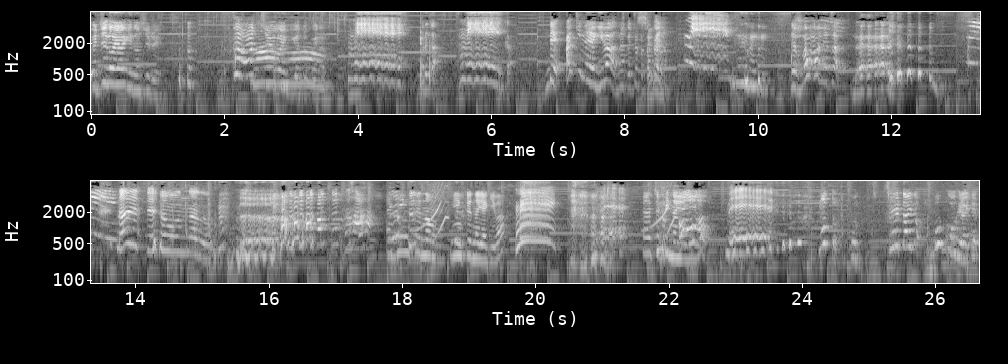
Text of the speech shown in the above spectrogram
うちのヤギの種類。缶は中音域が得意なの。これか。かで秋のヤギはなんかちょっと高いの。でもママのやつは慣れてる女の。ピンクのピンクのヤギは？ア チョピのヤギは？もっとこう声帯の奥を開いて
